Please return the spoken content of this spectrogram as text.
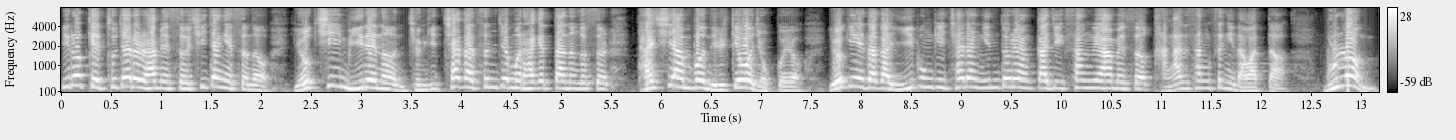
이렇게 투자를 하면서 시장에서는 역시 미래는 전기차가 선점을 하겠다는 것을 다시 한번 일깨워줬고요. 여기에다가 2분기 차량 인도량까지 상회하면서 강한 상승이 나왔다. 물론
